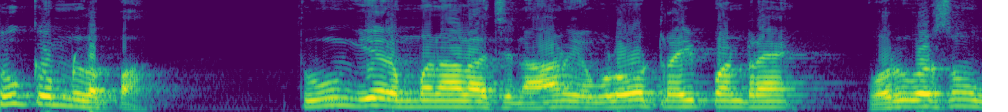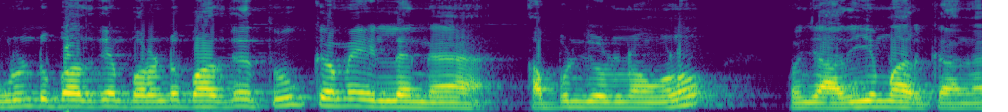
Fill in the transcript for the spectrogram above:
தூக்கம் இல்லைப்பா. தூங்கியே ரொம்ப நாள் ஆச்சு. நானும் எவ்வளோ ட்ரை பண்ணுறேன் ஒரு வருஷம் உருண்டு பார்த்துட்டேன் புரண்டு பார்த்துட்டேன். தூக்கமே இல்லைங்க அப்படின்னு சொன்னவங்களும் கொஞ்சம் அதிகமாக இருக்காங்க.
